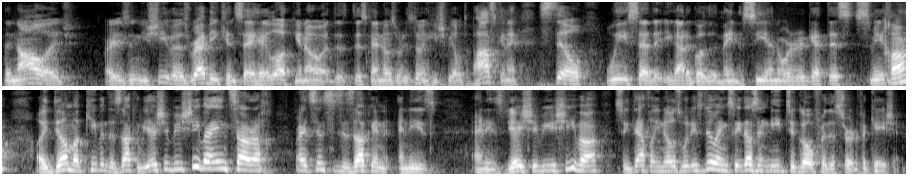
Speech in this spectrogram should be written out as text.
the knowledge. Right, he's in yeshiva. His rebbe can say, "Hey, look, you know, this, this guy knows what he's doing. He should be able to paskin it." Still, we said that you got to go to the main in order to get this smicha. Idilma kivin the zakim yeshiv yeshiva ain't tzarach. Right, since he's a zakin and he's and he's yeshiv yeshiva, so he definitely knows what he's doing, so he doesn't need to go for the certification.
